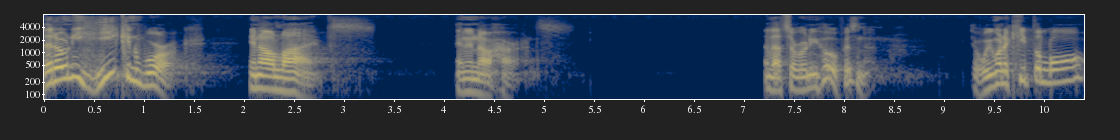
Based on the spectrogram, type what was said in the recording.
That only He can work in our lives and in our hearts. And that's our only hope, isn't it? If we want to keep the law,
